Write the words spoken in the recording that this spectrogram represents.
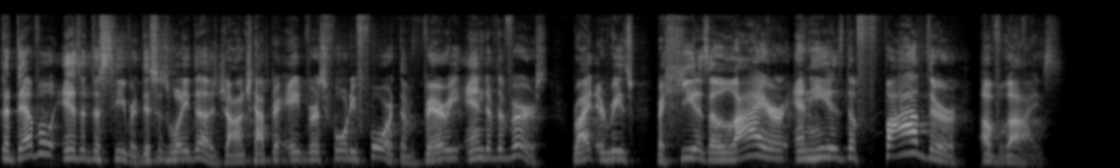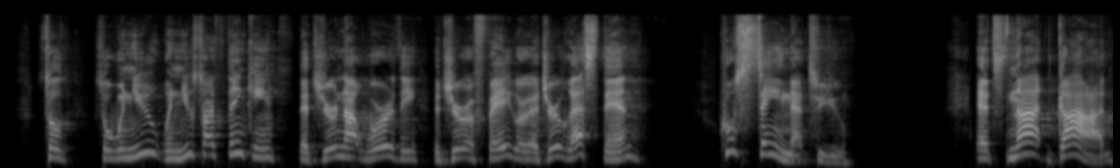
the devil is a deceiver. This is what he does. John chapter 8, verse 44, at the very end of the verse, right? It reads, But he is a liar and he is the father of lies. So, so when, you, when you start thinking that you're not worthy, that you're a failure, that you're less than, who's saying that to you? It's not God.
